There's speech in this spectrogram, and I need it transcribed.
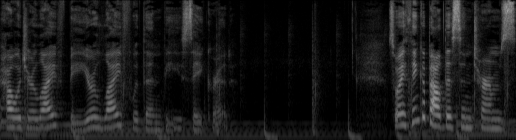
how would your life be? Your life would then be sacred. So I think about this in terms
